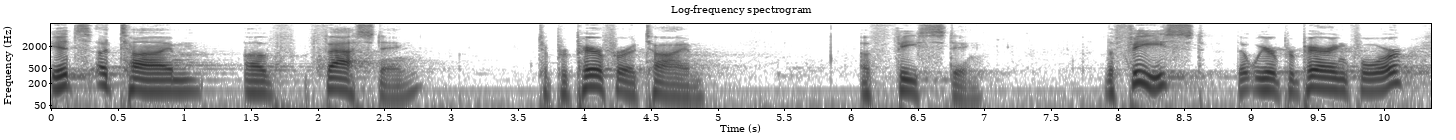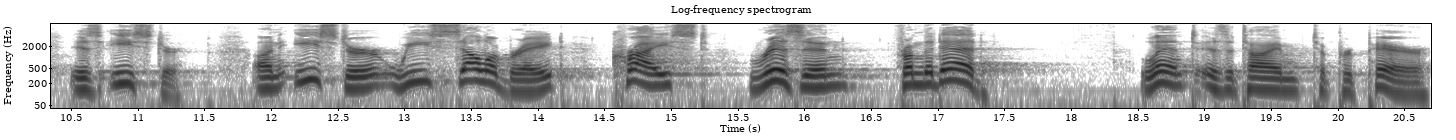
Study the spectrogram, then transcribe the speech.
it's a time of fasting to prepare for a time of feasting. The feast that we are preparing for is Easter. On Easter, we celebrate Christ risen from the dead. Lent is a time to prepare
